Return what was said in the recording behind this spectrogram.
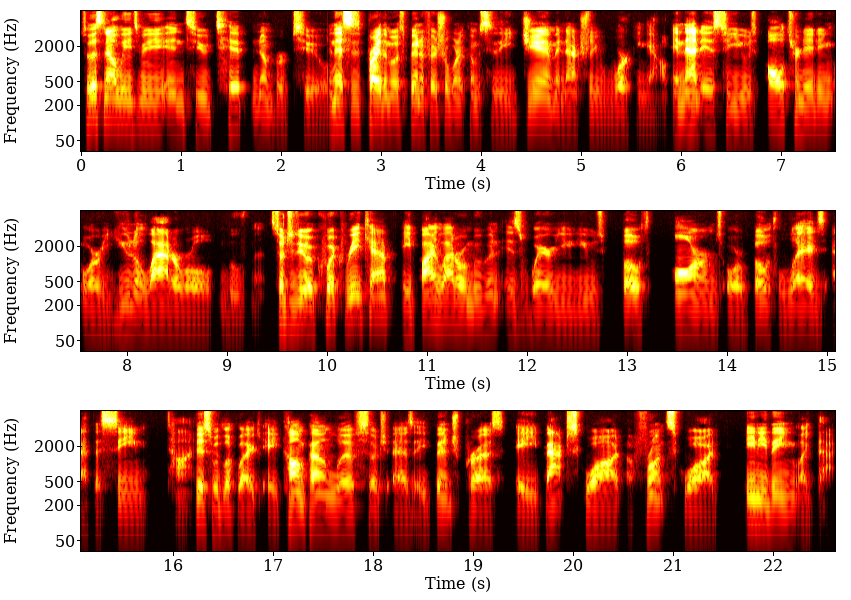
So this now leads me into tip number two. And this is probably the most beneficial when it comes to the gym and actually working out. And that is to use alternating or unilateral movement. So to do a quick recap, a bilateral movement is where you use both arms or both legs at the same time. This would look like a compound lift, such as a bench press, a back squat, a front squat, anything like that.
